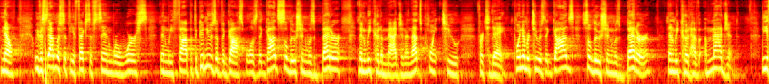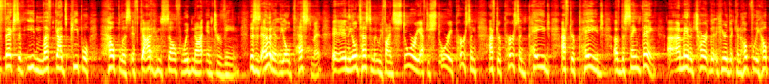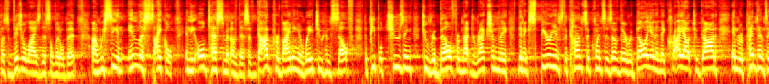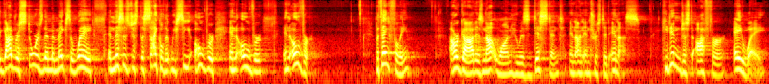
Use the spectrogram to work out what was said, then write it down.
Now, we've established that the effects of sin were worse than we thought, but the good news of the gospel is that God's solution was better than we could imagine, and that's point two for today. Point number two is that God's solution was better than we could have imagined. The effects of Eden left God's people helpless if God Himself would not intervene. This is evident in the Old Testament. In the Old Testament, we find story after story, person after person, page after page of the same thing. I made a chart that, here that can hopefully help us visualize this a little bit. Um, we see an endless cycle in the Old Testament of this, of God providing a way to Himself, the people choosing to rebel from that direction. They then experience the consequences of their rebellion and they cry out to God in repentance, and God restores them and makes a way. And this is just the cycle that we see over and over and over. But thankfully, our God is not one who is distant and uninterested in us. He didn't just offer a way,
